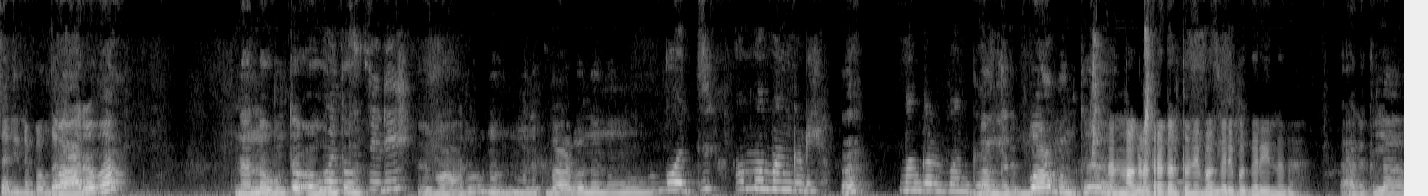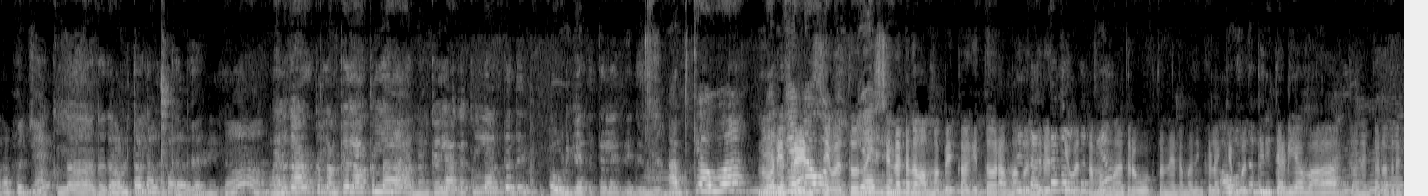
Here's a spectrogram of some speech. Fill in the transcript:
ಸರಿ ಬಂಗಾರ? ಬಾರವ ನನ್ನ ಅವಂತ ಅವಂತ ಬಾರು ನನ್ನ ಮನಕ್ ಬೇಡವ ನಾನು. ಬಂಗರಿ ಬಂಗಾರಿ ಬಾ ಮಂತ ನನ್ನ ಮಗಳ ಹತ್ರ ಕಲ್ತಾನೆ ಬಂಗಾರಿ ಬಂಗಾರಿ ಅನ್ನೋದು. ಆಗಕ್ಕಿಲ್ಲ ಅಪ್ಪಾಜಿ? ಹಾಕಲ್ಲ ಅನ್ನೋದು ಅವಳ ನೀನು? ನನಗೆ ಆಗಕ್ಕಲ್ಲ ನನ್ನ ಕೈಲಿ ಹಾಕಲ್ಲ ನನ್ನ ಕೈಲಿ ಆಗಕ್ಕಿಲ್ಲ ಅಂತದೆ. ಹುಡುಗಿ ಹತ್ತ ತಲೆಗಿದ್ದೀನಿ ನೋಡಿ ಫ್ರೆಂಡ್ಸ್ ಇವತ್ತು ನೆಕ್ಸ್ಟ್ ದಿನಕ್ಕೆ ನಮ್ಮ ಅಮ್ಮ ಬೇಕಾಗಿತ್ತು ಅವ್ರ ಅಮ್ಮ ಬಂದಿರೋದಕ್ಕೆ ಇವತ್ತು ನಮ್ಮ ಅಮ್ಮ ಹತ್ರ ಹೋಗ್ತಾನೆ ಇಲ್ಲ ಮನೆ ಕಳಕ್ಕೆ. ಬತ್ತೀನಿ ತಡಿಯವ ಅಂತಾನೆ ಕರೆದ್ರೆ.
